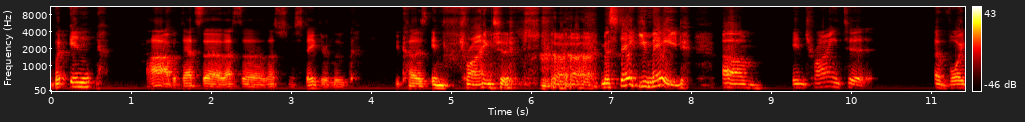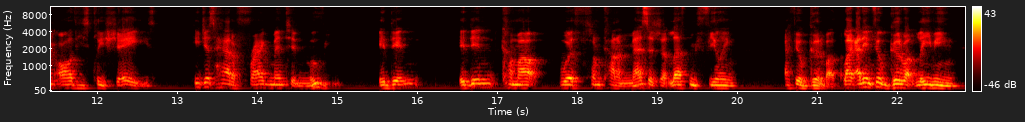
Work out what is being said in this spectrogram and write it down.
But in ah, but that's uh that's uh that's a mistake there, Luke. Because in trying to mistake you made, um, in trying to avoid all these cliches, he just had a fragmented movie. It didn't it didn't come out with some kind of message that left me feeling I feel good about like I didn't feel good about leaving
